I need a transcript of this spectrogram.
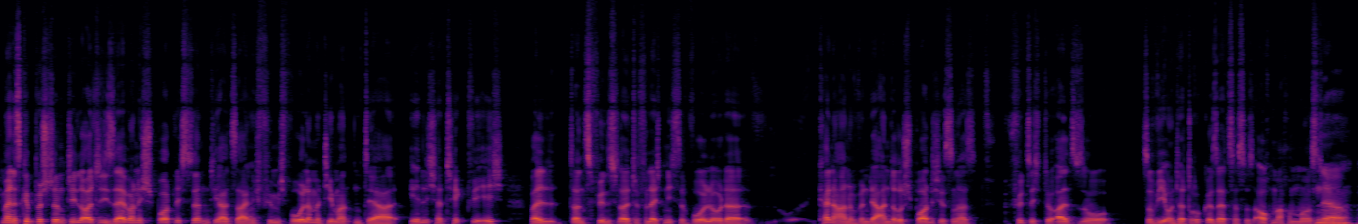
ich meine, es gibt bestimmt die Leute, die selber nicht sportlich sind und die halt sagen, ich fühle mich wohler mit jemandem, der ähnlicher tickt wie ich, weil sonst fühlen sich Leute vielleicht nicht so wohl oder keine Ahnung, wenn der andere sportlich ist und das fühlt sich du als so, so wie unter Druck gesetzt, dass du es auch machen musst. Ja. Oder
